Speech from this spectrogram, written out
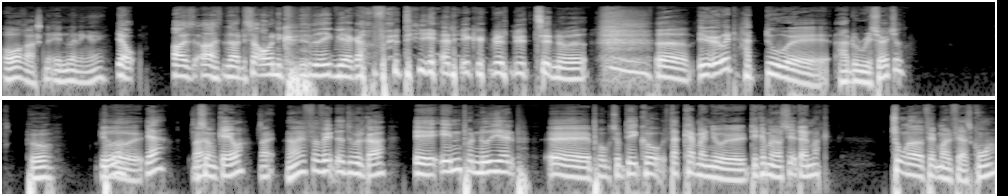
overraskende indvendinger. Ikke? Jo, og, og når det så oven i købet ikke virker, fordi han ikke vil lytte til noget. Uh, I øvrigt, har du, øh, har du researchet? På geder. På, ja, Nej. Som gaver? Nej. Nej, forventede, du ville gøre. Øh, inde på nødhjælp.dk, der kan man jo, øh, det kan man også se i Danmark. 275 kroner.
